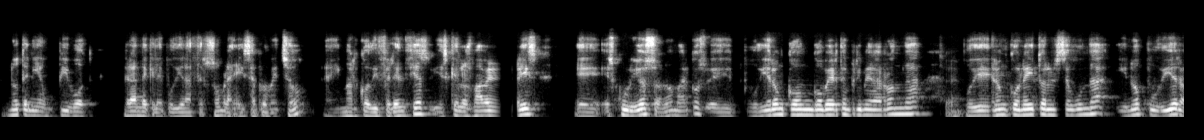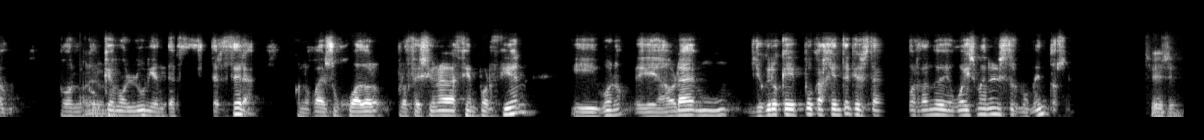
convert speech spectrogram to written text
no tenía un pivot grande que le pudiera hacer sombra y ahí se aprovechó, ahí marcó diferencias. Y es que los Mavericks, eh, es curioso, ¿no, Marcos? Eh, pudieron con Gobert en primera ronda, pudieron con Ayton en segunda y no pudieron con, con Kevin Looney en tercera. Con lo cual es un jugador profesional al 100%. Y bueno, eh, ahora mm, yo creo que hay poca gente que se está acordando de Weisman en estos momentos. Sí, sí,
